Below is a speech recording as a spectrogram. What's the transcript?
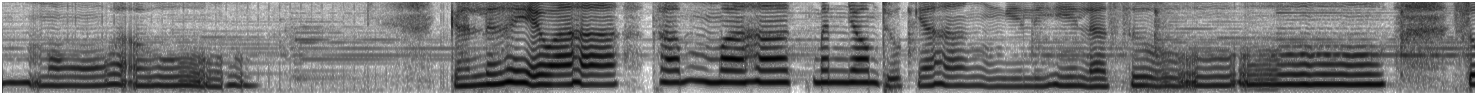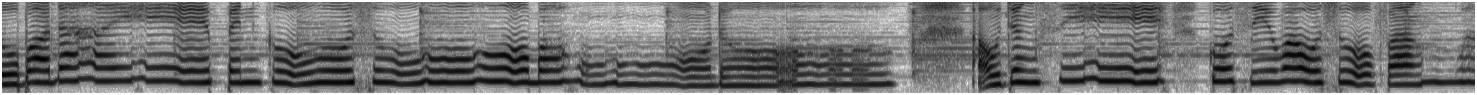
ำโมว้า ก็เลยว่าคำว่าฮักมันยอมทุกอย่างอีลีละสู้สู้บ่ได้เป็นกูสู้บ่ฮู้ดอกเอาจังสิกูสิเว้าสู่ฟังว่า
